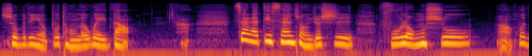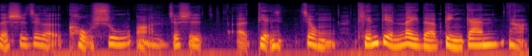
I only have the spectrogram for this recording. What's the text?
说不定有不同的味道。好，再来第三种就是芙蓉酥啊，或者是这个口酥啊，就是。呃点这种甜点类的饼干啊。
